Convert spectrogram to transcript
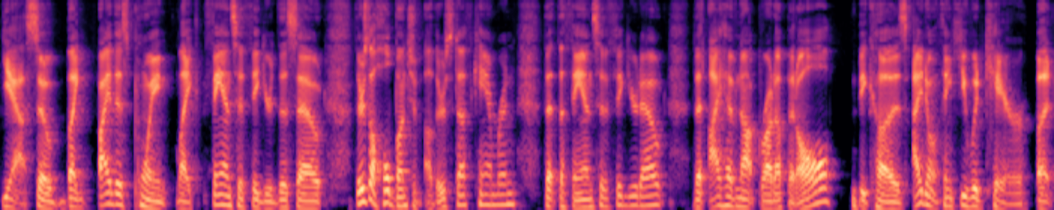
yeah so like by this point like fans have figured this out there's a whole bunch of other stuff cameron that the fans have figured out that i have not brought up at all because i don't think you would care but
